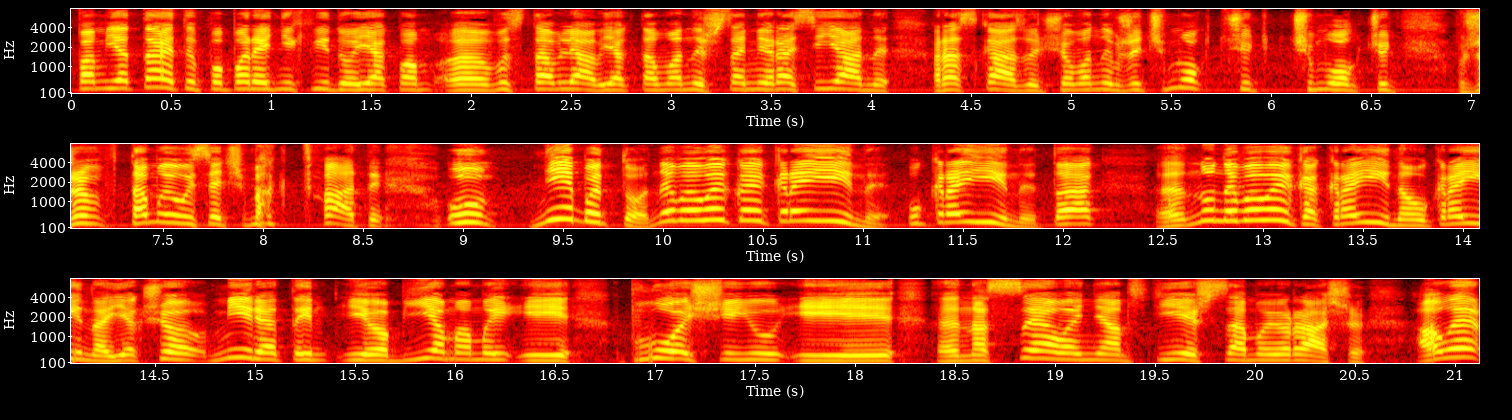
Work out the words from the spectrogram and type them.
пам'ятаєте в попередніх відео, як вам е, виставляв, як там вони ж самі росіяни розказують, що вони вже чмокчуть, чмокчуть, вже втомилися чмактати у нібито невеликої країни України, так. Е, Ну, невелика країна, Україна, якщо міряти і об'ємами, і площею, і е, населенням з тієї ж самої Раші. Але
